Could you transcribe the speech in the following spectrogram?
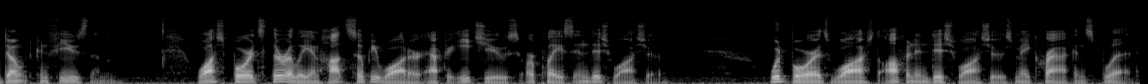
Don't confuse them. Wash boards thoroughly in hot soapy water after each use or place in dishwasher. Wood boards washed often in dishwashers may crack and split.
